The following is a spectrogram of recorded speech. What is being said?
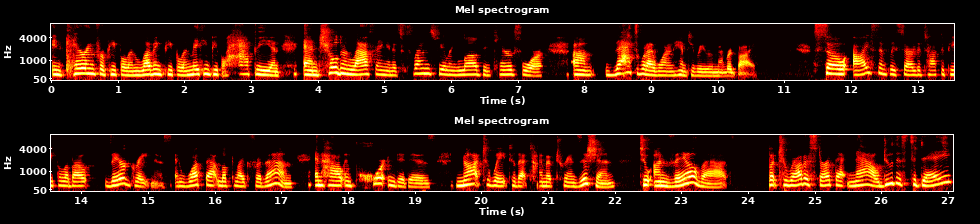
in caring for people and loving people and making people happy and and children laughing and his friends feeling loved and cared for um, that's what i wanted him to be remembered by. So i simply started to talk to people about their greatness and what that looked like for them and how important it is not to wait till that time of transition to unveil that but to rather start that now. Do this today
